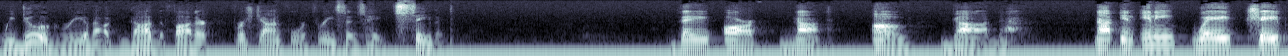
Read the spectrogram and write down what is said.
we do agree about God the Father. 1 John 4 3 says, hey, save it. They are not of God. Not in any way, shape,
